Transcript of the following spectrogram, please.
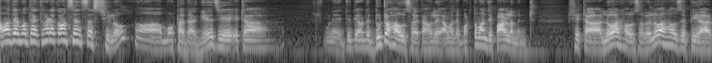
আমাদের মধ্যে এক ধরনের কনসেনসাস ছিল মোটা দাগে যে এটা মানে যদি আমাদের দুটো হাউস হয় তাহলে আমাদের বর্তমান যে পার্লামেন্ট সেটা লোয়ার হাউস হবে। লোয়ার হাউসে পিয়ার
